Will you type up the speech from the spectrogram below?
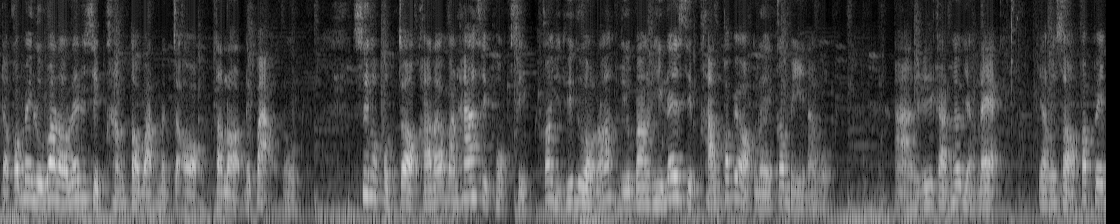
แต่ก็ไม่รู้ว่าเราเล่น 10 ครั้งต่อวันมันจะออกตลอดหรือเปล่าครับผม ซึ่งของผมจะออกครั้งละประมัน50 60 ก็อยู่ที่ดวงเนาะหรือบางทีเล่น 10 ครั้งก็ไม่ออกเลยก็มีนะผมอ่าในวิธีการเพิ่มอย่างแรก อย่างที่สองก็เป็น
